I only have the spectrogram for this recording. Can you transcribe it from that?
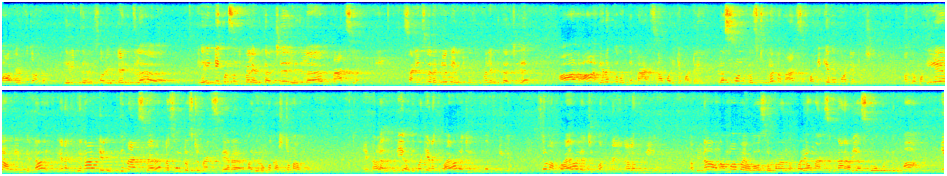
மார்க் எடுத்துட்டாங்க. எயித்து சாரி டென்த்தில் எயிட்டி பர்சன்ட் மேலே எடுத்தாச்சு. எதில்? மேக்ஸில் சயின்ஸில் ரெண்டுலேயுமே எயிட்டி பர்சன்ட் மேலே எடுத்தாச்சு. ஆனால் எனக்கு வந்து மேக்ஸ் நான் படிக்க மாட்டேன். ப்ளஸ் ஒன் ப்ளஸ் டூவில் நான் மேக்ஸ் படிக்கவே மாட்டேன்னுச்சு. அந்த ஏன் அப்படின்னு கேட்டால் எனக்கு ஏன்னா டென்த்து மேக்ஸ் வேறு plus one plus two maths வேறு. அது ரொம்ப கஷ்டமாக இருக்கும். என்னால் அது முடியாது. பட் எனக்கு பயாலஜி ரொம்ப பிடிக்கும். ஸோ நான் பயாலஜி பண்ணுறேன் என்னால் முடியும். அப்படின்னா அவங்க அம்மா அப்பா எவ்வளோ சொல்கிறாங்க பயோ மேக்ஸுக்கு தான் நிறையா ஸ்கோப் இருக்குதுமா நீ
